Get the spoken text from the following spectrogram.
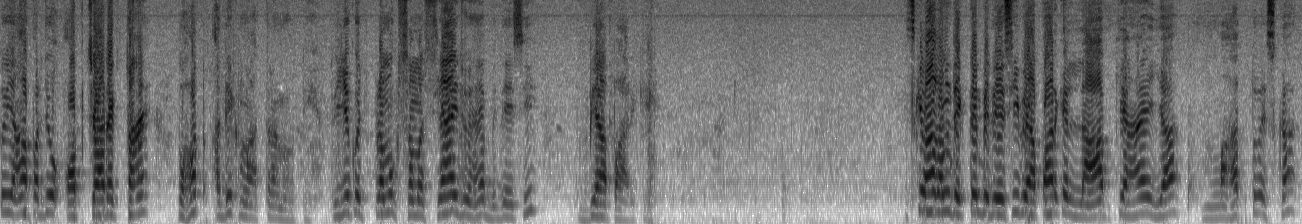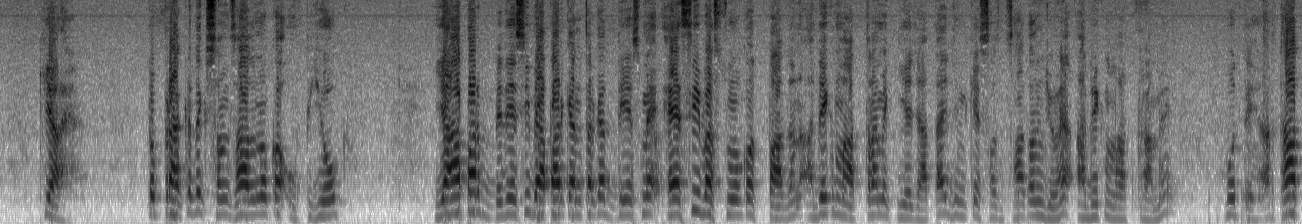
तो यहाँ पर जो औपचारिकताएँ बहुत अधिक मात्रा में होती हैं। तो ये कुछ प्रमुख समस्याएँ जो है विदेशी व्यापार की। इसके बाद हम देखते हैं विदेशी व्यापार के लाभ क्या है या महत्व इसका क्या है। तो प्राकृतिक संसाधनों का उपयोग यहाँ पर विदेशी व्यापार के अंतर्गत देश में ऐसी वस्तुओं का उत्पादन अधिक मात्रा में किया जाता है जिनके संसाधन जो है अधिक मात्रा में होते हैं। अर्थात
